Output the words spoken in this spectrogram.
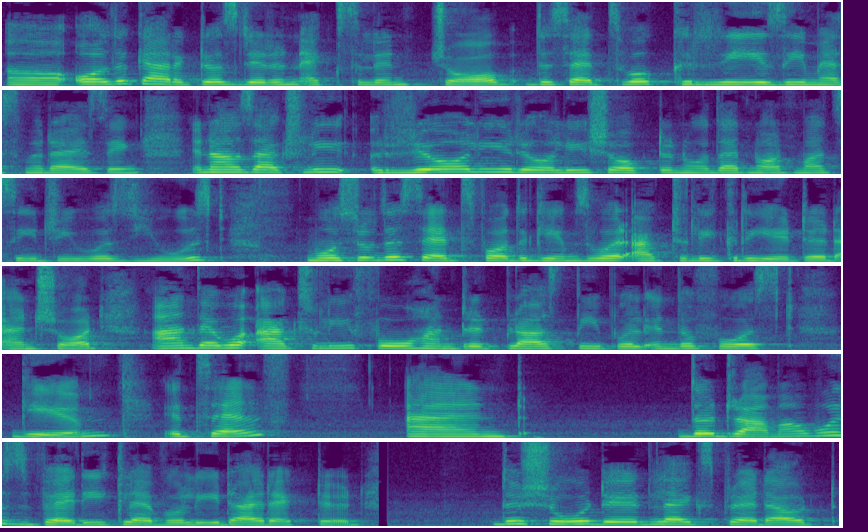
Uh, all the characters did an excellent job. The sets were crazy mesmerizing, and I was actually really, really shocked to know that not much CG was used. Most of the sets for the games were actually created and shot, and there were actually 400 plus people in the first game itself. And the drama was very cleverly directed. The show did like spread out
